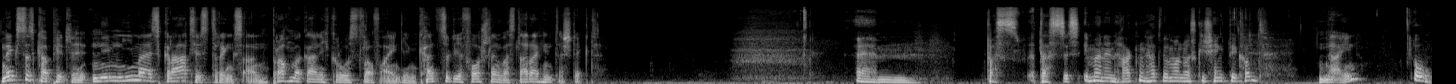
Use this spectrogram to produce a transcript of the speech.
Nächstes Kapitel. Nimm niemals Gratis-Drinks an. Braucht man gar nicht groß drauf eingehen. Kannst du dir vorstellen, was da dahinter steckt? Ähm, was, dass es immer einen Haken hat, wenn man was geschenkt bekommt? Nein. Oh.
